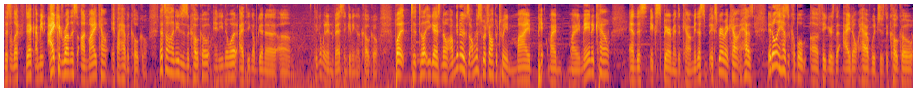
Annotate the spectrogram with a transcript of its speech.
this electric deck. I mean, I could run this on my account if I have a Koko. That's all I need is a Koko, and you know what? I think I'm gonna. Um, I think I'm gonna invest in getting a Koko. But to, to, let you guys know, I'm gonna I'm gonna switch off between my my my main account and this experiment account. I mean, this experiment account has it only has a couple uh, figures that I don't have, which is the Koko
